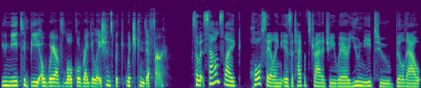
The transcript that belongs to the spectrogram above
you need to be aware of local regulations, which, which can differ. So it sounds like wholesaling is a type of strategy where you need to build out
